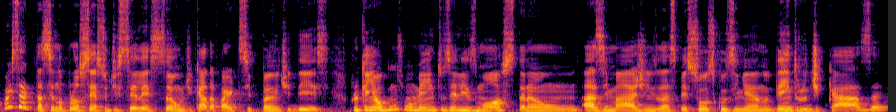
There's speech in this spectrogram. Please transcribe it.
como é que será que tá sendo o processo de seleção de cada participante desse? Porque em alguns momentos eles mostram as imagens das pessoas cozinhando dentro de casa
